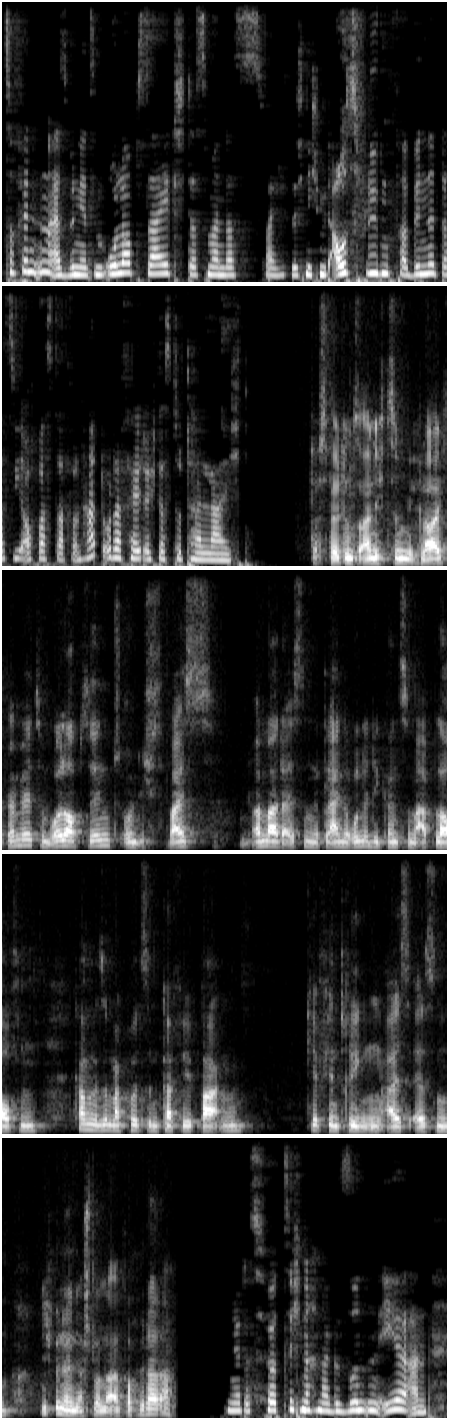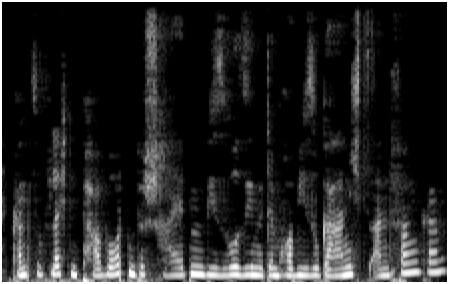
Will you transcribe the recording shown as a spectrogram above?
zu, finden? Also wenn ihr jetzt im Urlaub seid, dass man das, weiß ich nicht, mit Ausflügen verbindet, dass sie auch was davon hat, oder fällt euch das total leicht? Das fällt uns eigentlich ziemlich leicht. Wenn wir jetzt im Urlaub sind und ich weiß immer, da ist eine kleine Runde, die könntest du mal ablaufen, kann man sie mal kurz im Café parken, Käffchen trinken, Eis essen. Ich bin in der Stunde einfach wieder da. Ja, das hört sich nach einer gesunden Ehe an. Kannst du vielleicht ein paar Worten beschreiben, wieso sie mit dem Hobby so gar nichts anfangen kann?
